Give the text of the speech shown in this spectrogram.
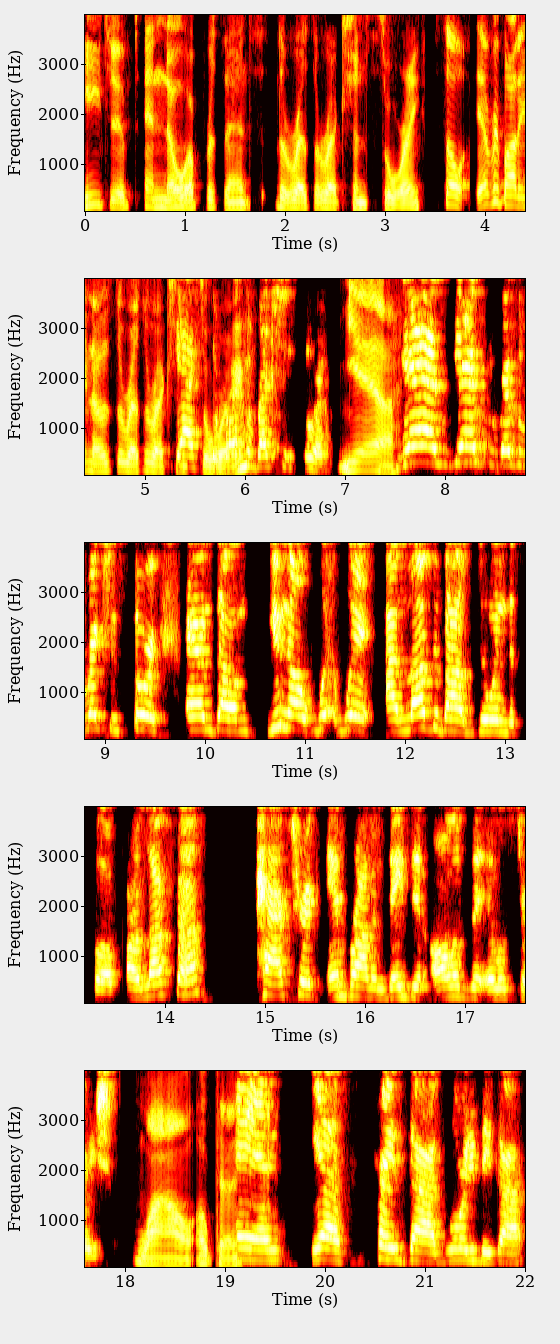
Egypt and Noah presents the resurrection story. So everybody knows the resurrection yes, story. the resurrection story. Yeah. Yes, yes, the resurrection story. And um, you know what, what I loved about doing this book, Arlessa Patrick and Browning, they did all of the illustrations. Wow. Okay. And yes, praise God, glory to be God.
